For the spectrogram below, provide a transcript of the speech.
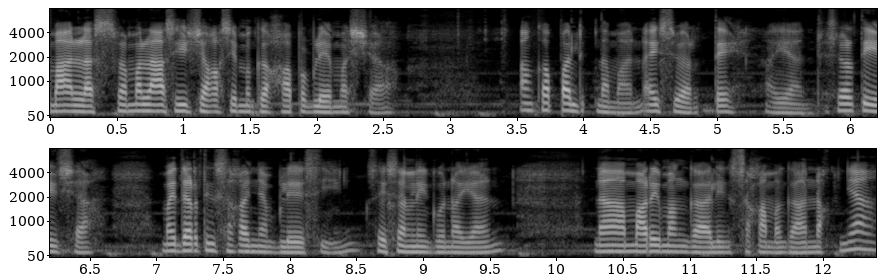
malas, mamalasin siya kasi magkakaproblema siya. Ang kapalit naman ay swerte. Ayan, siswertihin siya. May darating sa kanyang blessing sa isang linggo na yan na marimang galing sa kamag-anak niya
